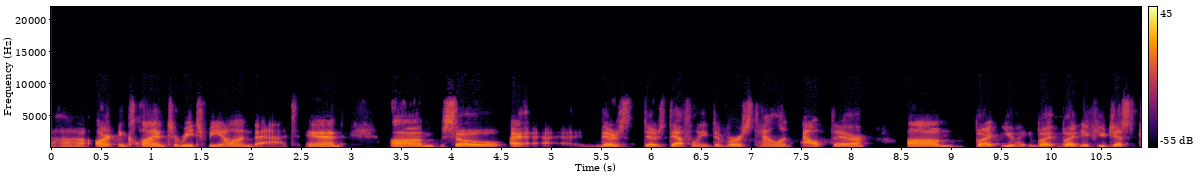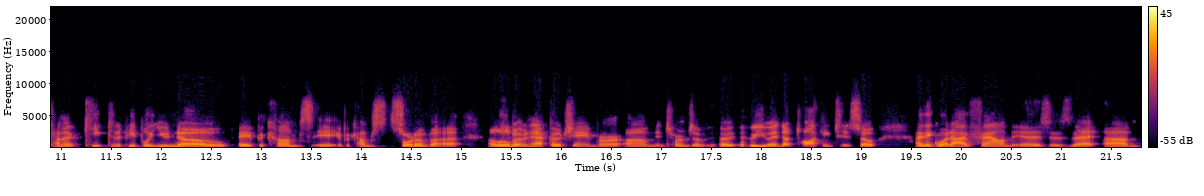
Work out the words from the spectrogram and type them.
uh, aren't inclined to reach beyond that. And um, so I, I, there's there's definitely diverse talent out there. Um, but you but but if you just kind of keep to the people you know, it becomes it becomes sort of a, a little bit of an echo chamber um, in terms of uh, who you end up talking to. So I think what I've found is is that um,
